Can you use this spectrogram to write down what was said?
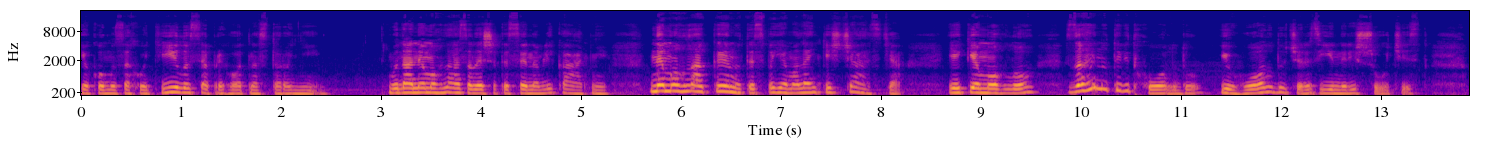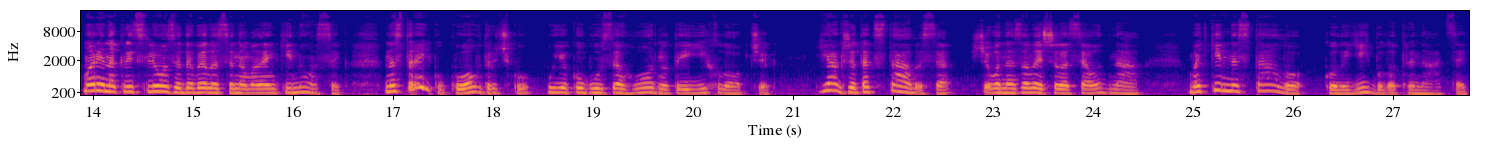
якому захотілося пригод на стороні. Вона не могла залишити сина в лікарні, не могла кинути своє маленьке щастя, яке могло загинути від холоду і голоду через її нерішучість. Марина крізь сльози дивилася на маленький носик, на стареньку ковдрочку, у яку був загорнутий її хлопчик. Як же так сталося, що вона залишилася одна? Батьків не стало, коли їй було тринадцять.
